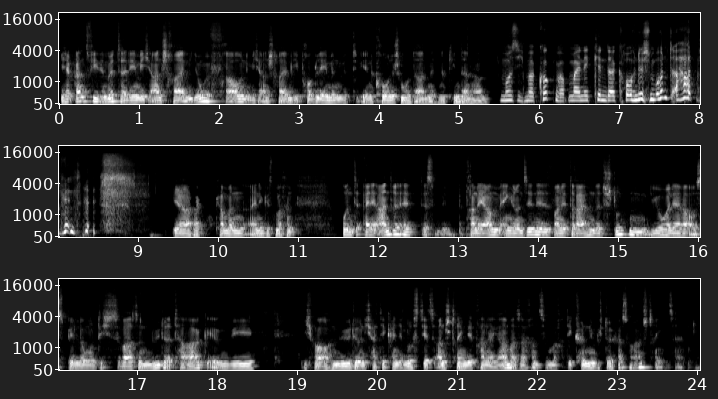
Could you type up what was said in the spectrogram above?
Ich habe ganz viele Mütter, die mich anschreiben, junge Frauen, die mich anschreiben, die Probleme mit ihren chronisch mundatmenden Kindern haben. Muss ich mal gucken, ob meine Kinder chronisch mundatmen. Ja, da kann man einiges machen. Und eine andere, das Pranayama im engeren Sinne, war eine 300 Stunden Yogalehrerausbildung und ich, es war so ein müder Tag irgendwie. Ich war auch müde und ich hatte keine Lust, jetzt anstrengende Pranayama-Sachen zu machen. Die können nämlich durchaus auch anstrengend sein. Ne?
